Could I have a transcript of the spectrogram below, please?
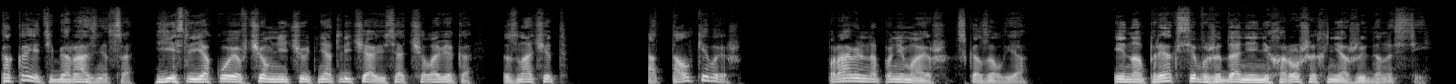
Какая тебе разница, если я кое в чем ничуть не отличаюсь от человека? Значит, отталкиваешь? Правильно понимаешь, — сказал я. И напрягся в ожидании нехороших неожиданностей.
